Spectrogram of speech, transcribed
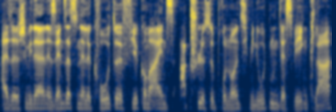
also schon wieder eine sensationelle Quote. 4,1 Abschlüsse pro 90 Minuten. Deswegen klar klar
